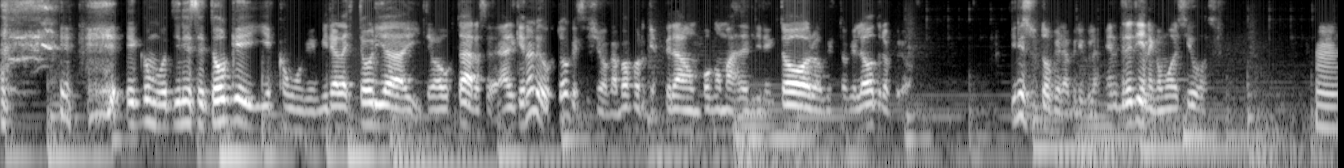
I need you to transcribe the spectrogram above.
es como tiene ese toque y es como que mira la historia y te va a gustar. al que no le gustó, qué sé yo, capaz porque esperaba un poco más del director o que esto que el otro, pero tiene su toque la película. Entretiene, como decís vos. Mm.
